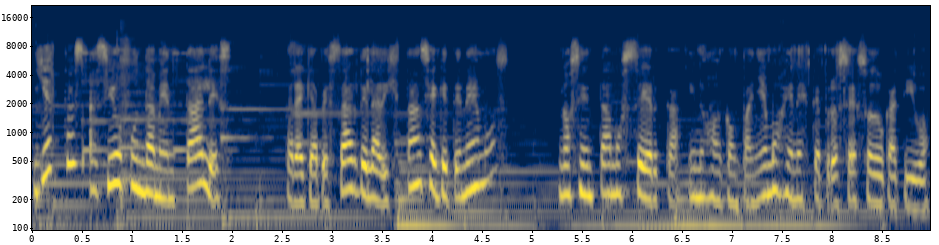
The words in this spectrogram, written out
Y estas han sido fundamentales para que a pesar de la distancia que tenemos, nos sentamos cerca y nos acompañemos en este proceso educativo.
